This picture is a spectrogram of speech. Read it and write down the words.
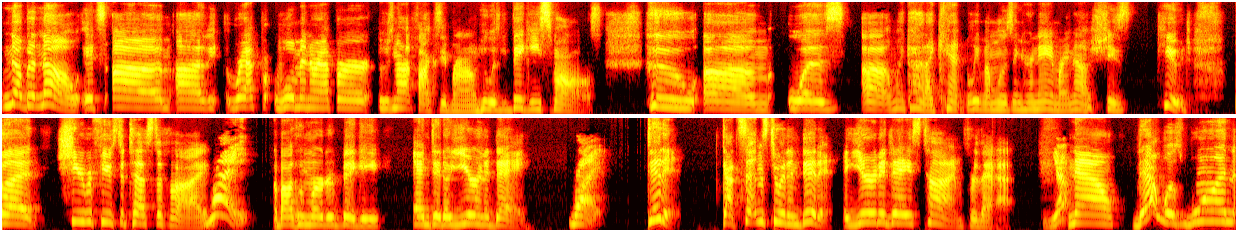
No, but no, it's um uh the rapper woman rapper who's not Foxy Brown, who was Biggie Smalls, who um was uh, oh my god, I can't believe I'm losing her name right now. She's huge, but she refused to testify Right, about who murdered Biggie and did a year and a day. right. Did it? Got sentenced to it and did it. A year and a day's time for that. Yep. Now, that was one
